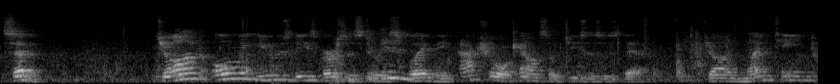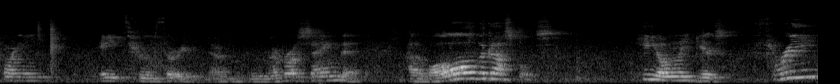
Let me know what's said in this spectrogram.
seven. John only used these verses to explain the actual accounts of Jesus' death. John 19, 28 through 30. Now, remember us saying that out of all the Gospels, he only gives three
